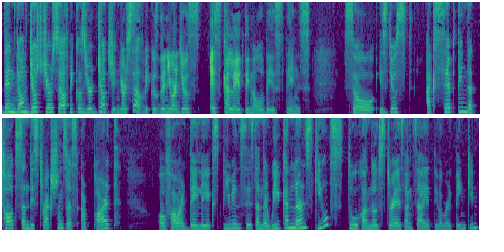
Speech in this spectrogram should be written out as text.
then don't judge yourself because you're judging yourself because then you are just escalating all these things. So it's just accepting that thoughts and distractions as are part of our daily experiences and that we can learn skills to handle stress, anxiety, overthinking.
